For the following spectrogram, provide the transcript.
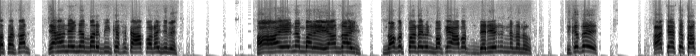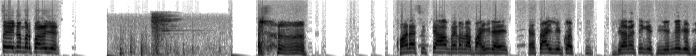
কথা কান। এখন এই নাম্বারে বিকাশে টাকা পাঠাই দেবেন। হ্যাঁ হ্যাঁ এই নাম্বারে। আর নাই নগদ পাঠাবেন বকেয়া আবার দেরি হয়ে না জানো? ঠিক আছে? আচ্ছা আচ্ছা তাড়াতাড়ি এই নাম্বার পাঠাইবেন খরা সিটটা বেটারা বাহিরে হ্যাঁ তাইলে কয়, বেড়াতে গেছি এমনি গেছি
